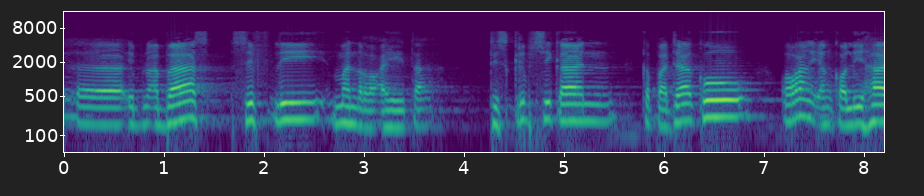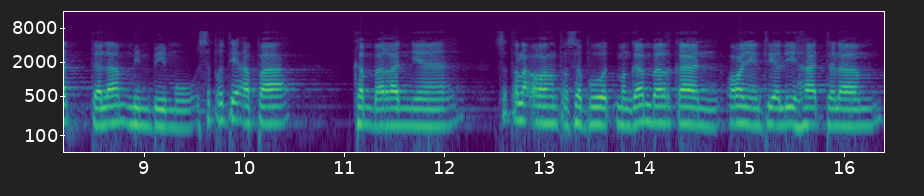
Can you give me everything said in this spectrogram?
uh, Ibnu Abbas? Sifli man ra'aita deskripsikan kepadaku orang yang kau lihat dalam mimpimu. Seperti apa gambarannya? Setelah orang tersebut menggambarkan orang yang dia lihat dalam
